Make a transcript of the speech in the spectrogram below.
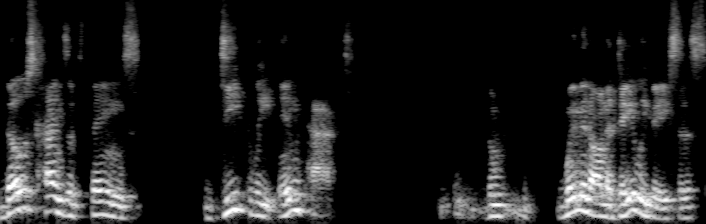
Those kinds of things deeply impact the women on a daily basis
